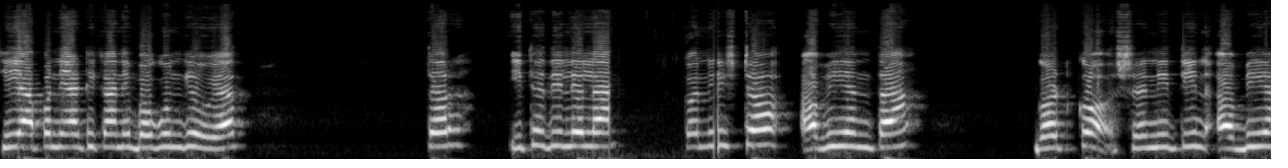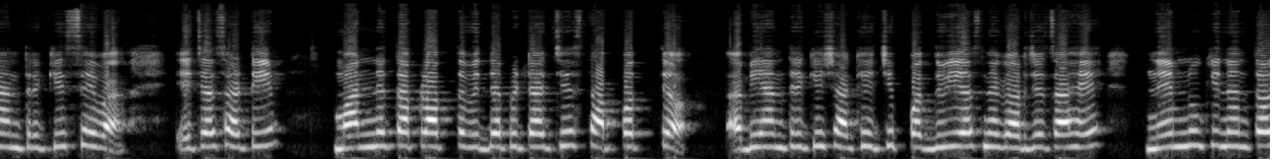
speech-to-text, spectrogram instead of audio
ही आपण या ठिकाणी बघून घेऊयात. तर इथे दिलेला कनिष्ठ अभियंता गटक श्रेणी तीन अभियांत्रिकी सेवा. याच्यासाठी मान्यता प्राप्त विद्यापीठाची स्थापत्य अभियांत्रिकी शाखेची पदवी असणे गरजेचं आहे. नेमणुकीनंतर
